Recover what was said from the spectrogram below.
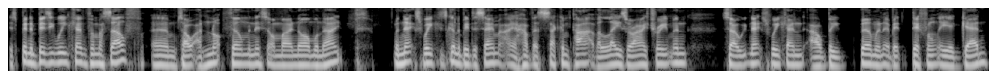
it's been a busy weekend for myself, um, so I'm not filming this on my normal night. And next week is going to be the same. I have a second part of a laser eye treatment, so next weekend I'll be filming it a bit differently again.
